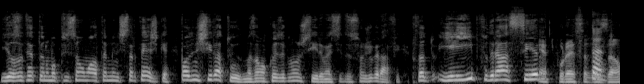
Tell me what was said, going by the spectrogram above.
e eles até estão numa posição altamente estratégica, podem nos tirar tudo, mas há uma coisa que não nos tira, é a situação geográfica. Portanto, e aí poderá ser. É por essa Portanto, razão.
